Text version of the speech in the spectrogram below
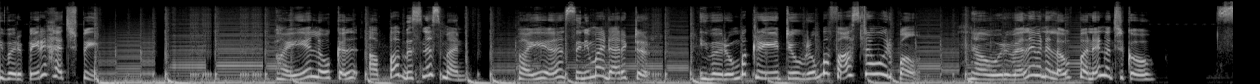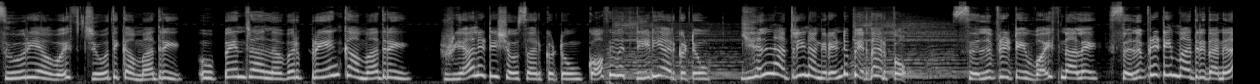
இவர் பேரு ஹெச்பி பையன் லோக்கல் அப்பா பிசினஸ் மேன் பையன் சினிமா டைரக்டர் இவன் ரொம்ப கிரியேட்டிவ் ரொம்ப ஃபாஸ்டாவும் இருப்பான். நான் ஒருவேளை இவனை லவ் பண்ணேன்னு வச்சுக்கோ. சூர்யா ஒய்ஃப் ஜோதிகா மாதிரி உபேந்திரா லவர் பிரியங்கா மாதிரி ரியாலிட்டி ஷோஸா இருக்கட்டும் காஃபி வித் டிடியா இருக்கட்டும் எல்லாத்துலயும் நாங்க ரெண்டு பேர் தான் இருப்போம். செலிபிரிட்டி ஒய்ஃப்னாலே செலிபிரிட்டி மாதிரி தானே?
